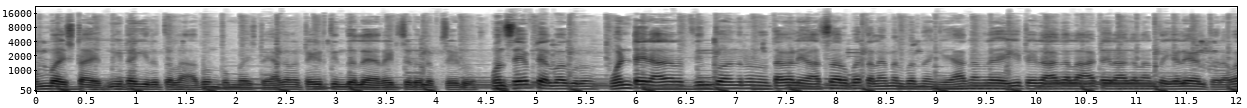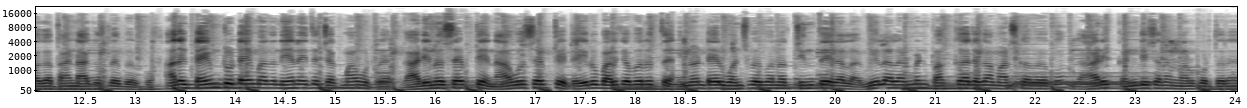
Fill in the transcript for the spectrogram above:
ತುಂಬಾ ಇಷ್ಟ ಆಯ್ತು. ನೀಟಾಗಿ ಇರುತ್ತಲ್ಲ, ಅದೊಂದು ತುಂಬಾ ಇಷ್ಟ. ಯಾಕಂದ್ರೆ ಟೈರ್ ತಿಂದಲ್ಲೇ ರೈಟ್ ಸೈಡು ಲೆಫ್ಟ್ ಸೈಡು ಒಂದ್ ಸೇಫ್ಟಿ ಅಲ್ವಾ ಗುರು? ಒಂದ್ ಟೈರ್ ಯಾರು ತಿಂತು ಅಂದ್ರೆ ತಗೊಳ್ಳಿ. ಹತ್ತು ಸಾವಿರ ರೂಪಾಯಿ ತಲೆ ಮೇಲೆ ಬಂದಂಗೆ. ಯಾಕಂದ್ರೆ ಈ ಟೈರ್ ಆಗಲ್ಲ, ಆ ಟೈರ್ ಆಗಲ್ಲ ಅಂತ ಹೇಳೇ ಹೇಳ್ತಾರೆ. ಅವಾಗ ತಾಂಡ್ ಹಾಕಿಸ್ಲೇಬೇಕು. ಅದಕ್ಕೆ ಟೈಮ್ ಟು ಟೈಮ್ ಅದನ್ನ ಏನೈತೆ ಚೆಕ್ ಮಾಡ್ಬಿಟ್ರೆ, ಗಾಡಿನೂ ಸೇಫ್ಟಿ ನಾವು ಸೇಫ್ಟಿ ಟೈರು ಬಾಳಿಕೆ ಬರುತ್ತೆ. ಇನ್ನೊಂದ್ ಟೈರ್ ಹೊಂಚ್ಬೇಕು ಅನ್ನೋದು ಚಿಂತೆ ಇರಲ್ಲ. ವೀಲ್ ಅಲೈನ್ಮೆಂಟ್ ಪಕ್ಕ ಜಾಗ ಮಾಡಿಸ್ಕೋಬೇಕು. ಗಾಡಿ ಕಂಡೀಷನ್ ಆಗಿ ಮಾಡ್ಕೊಡ್ತಾರೆ.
